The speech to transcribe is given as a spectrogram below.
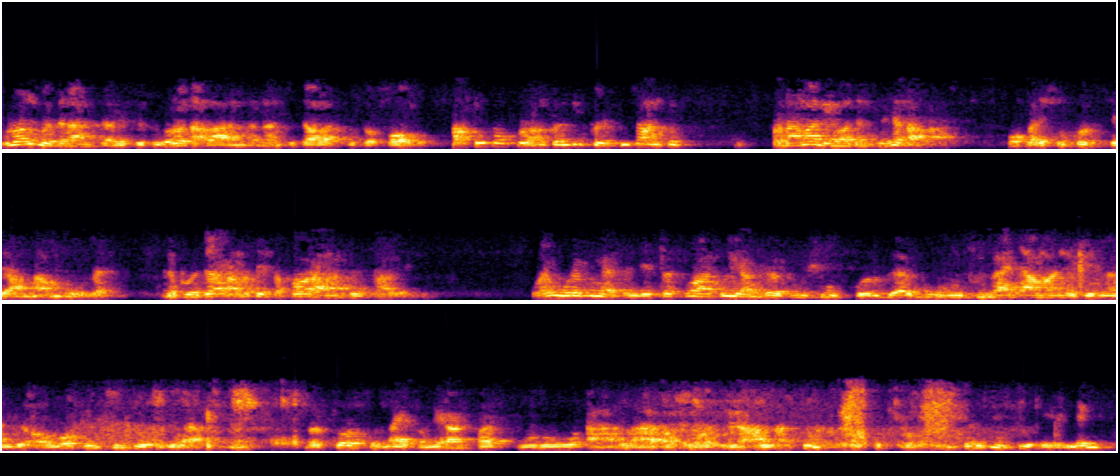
Kulon gue tenang dari itu, kalau tak larang tenang, kita lah butuh kok. Tapi kok kurang ganti baju santuk. Pertama di waktu itu tak apa. Pokoknya syukur si anak mulai. Nah, gue jangan mesti sekolah nanti sekali. Wah, udah punya sendiri? Sesuatu yang gak syukur, gak hubungan nyaman dengan Allah itu juga betul sunai pangeran pas guru Allah Allah Allah betul. Itu itu eling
